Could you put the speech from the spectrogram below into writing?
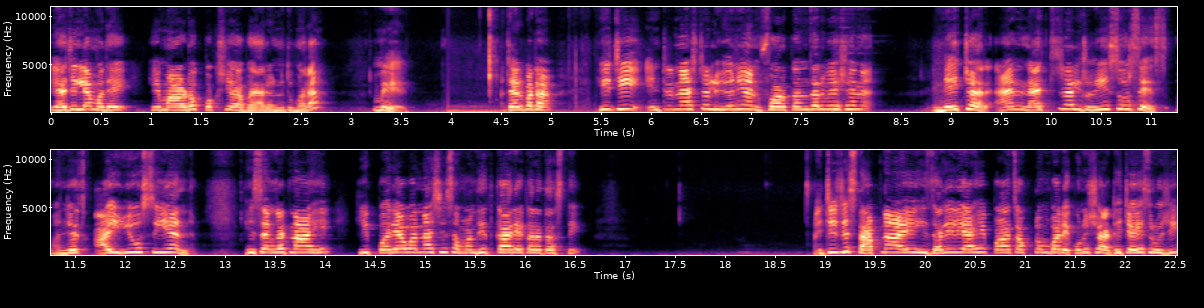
या जिल्ह्यामध्ये हे माळढोक पक्षी अभयारण्य तुम्हाला मिळेल. तर बघा ही जी International Union for Conservation Nature and Natural Resources म्हणजेच आय यू सी एन ही संघटना आहे ही पर्यावरणाशी संबंधित कार्य करत असते. याची जी स्थापना आहे ही झालेली आहे पाच ऑक्टोंबर एकोणीसशे अठ्ठेचाळीस रोजी.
